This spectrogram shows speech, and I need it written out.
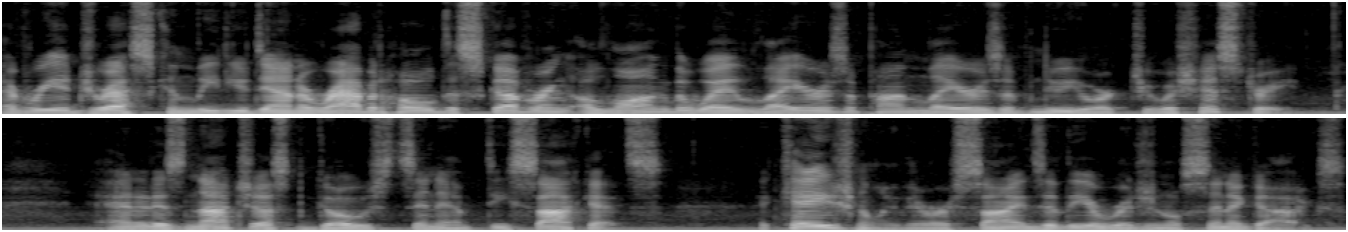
Every address can lead you down a rabbit hole, discovering along the way layers upon layers of New York Jewish history. And it is not just ghosts in empty sockets. Occasionally, there are signs of the original synagogues.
